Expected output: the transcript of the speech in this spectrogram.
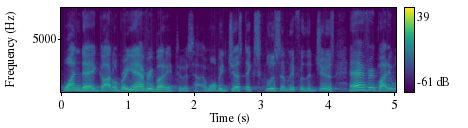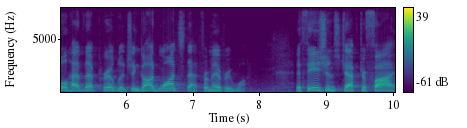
one day God will bring everybody to His house. It won't be just exclusively for the Jews. Everybody will have that privilege and God wants that from everyone. Ephesians chapter 5,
